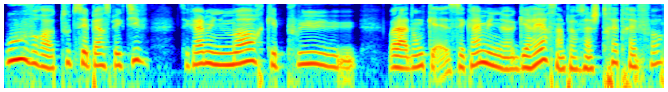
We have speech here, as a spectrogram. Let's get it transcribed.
ouvre toutes ces perspectives, c'est quand même une mort qui est plus... Voilà, donc c'est quand même une guerrière, c'est un personnage très très fort.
